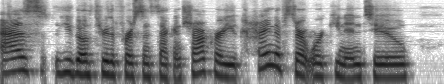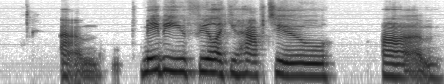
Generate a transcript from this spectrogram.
as you go through the first and second chakra, you kind of start working into um, maybe you feel like you have to um,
